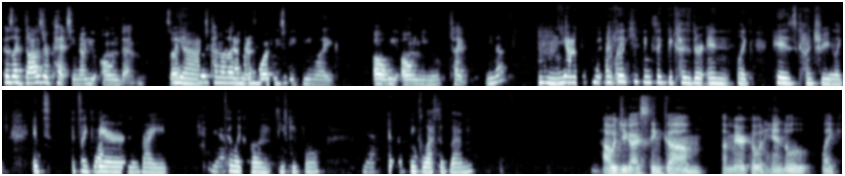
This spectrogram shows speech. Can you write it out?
Because like dogs are pets, you know, you own them. So I think Yeah. it's kind of like Definitely. metaphorically speaking, like, oh, we own you type, you know? hmm Yeah, 'cause he- I feel like like- he thinks like because they're in like his country, like it's it's like Yeah. their right Yeah. to like own these people. Yeah. and like, think less of them. How would you guys think um, America would handle like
